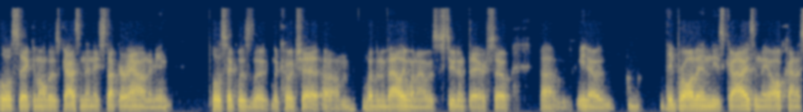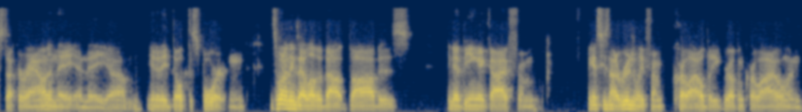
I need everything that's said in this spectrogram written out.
Pulisic and all those guys, and then they stuck around. I mean, Pulisic was the the coach at um, Lebanon Valley when I was a student there, so um, you know they brought in these guys and they all kind of stuck around and they and they um, you know they built the sport and it's one of the things I love about Bob is you know being a guy from I guess he's not originally from Carlisle, but he grew up in Carlisle and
